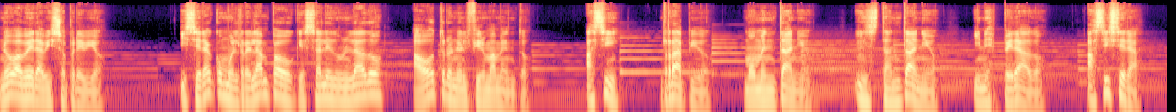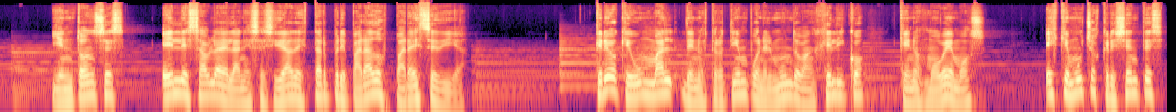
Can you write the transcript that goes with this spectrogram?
no va a haber aviso previo. Y será como el relámpago que sale de un lado a otro en el firmamento. Así, rápido, momentáneo, instantáneo, inesperado. Así será. Y entonces Él les habla de la necesidad de estar preparados para ese día. Creo que un mal de nuestro tiempo en el mundo evangélico que nos movemos es que muchos creyentes,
